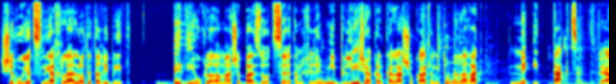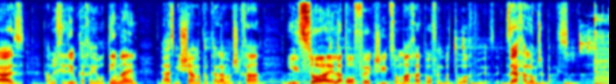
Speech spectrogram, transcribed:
שהוא יצליח להעלות את הריבית בדיוק לרמה שבה זה עוצר את המחירים, מבלי שהכלכלה שוקעת למיתון, אלא רק מאיטה קצת. ואז המחירים ככה יורדים להם, ואז משם הכלכלה ממשיכה לנסוע אל האופק שהיא צומחת באופן בטוח, וזה זה החלום של בנק ישראל.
